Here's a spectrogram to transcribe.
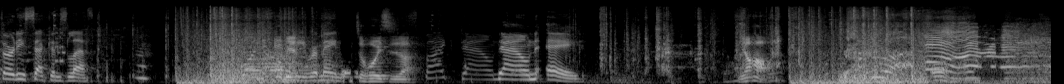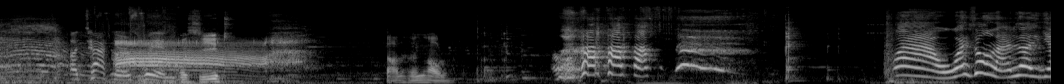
Thirty seconds left. One Okay. enemy remaining. 最后一只了， Down A. 你要好。 Attackers win. 可惜啊打得很好了。哇，我外送来了耶！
